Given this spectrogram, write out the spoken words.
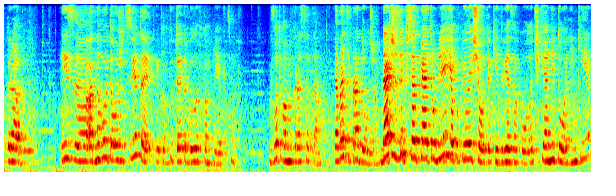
крабик из э, одного и того же цвета, и как будто это было в комплекте. Вот вам и красота. Давайте продолжим. Дальше за 55 рублей я купила еще вот такие две заколочки. Они тоненькие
